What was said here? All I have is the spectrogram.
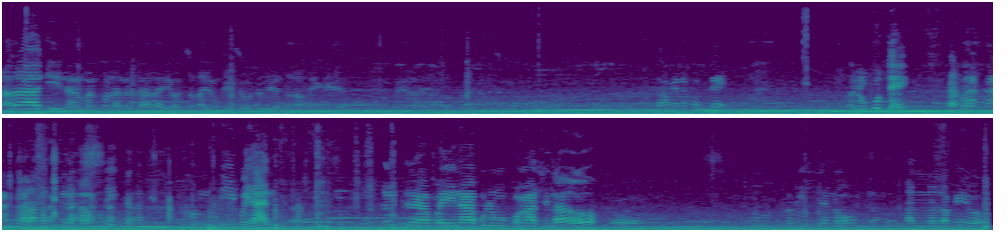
Nalagi naman pala naglalayo at saka yung kay Dodo yan saka kay Sa akin na konti. Anong konti? Kakakas tinapay ka. Kunti ba yan? Anong tinapay? Hinabol mo pa nga sila, oh. Oh. Lagis yan, oh. Ang lalaki, oh.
